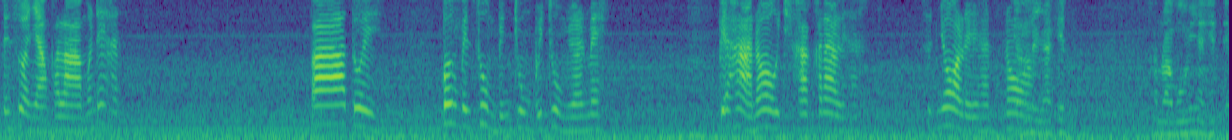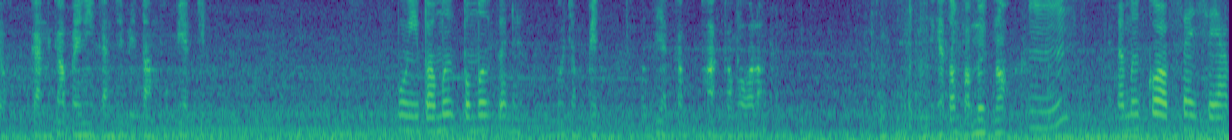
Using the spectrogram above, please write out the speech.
เป็นส่วนยางพาราเมื่อได้หันป้าตุยเบิ้งเป็นสุ่มเป็นจุ่มเป็นจุ่มอยู่นั่นไหมไปหานอกที่คักขนาดเลยฮะสุดยอดเลยฮะนอจักนเลยอยากเฮ็ดคันว่าบ่มีอยากเฮ็ดเดี๋ยวกันกลับไปนี่กันสิไปตำข้าวเปียกกินมุยปลาหมึกปลาหมึกกันนะบ่จำเป็นข้าว เปียกกับผักก็พอละนี่ก็ต้องปลาหมึกเนาะอืมปลาหมึกกรอบใส่แซ่บ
